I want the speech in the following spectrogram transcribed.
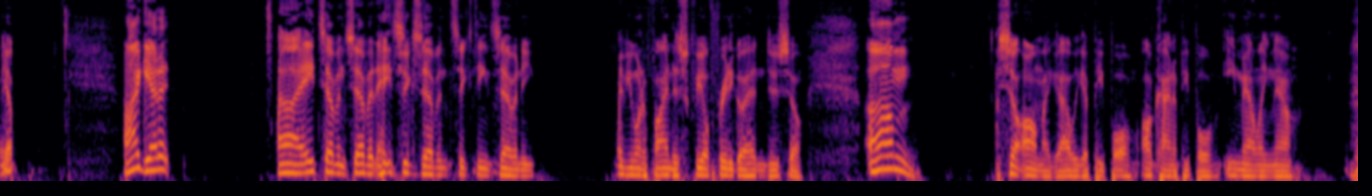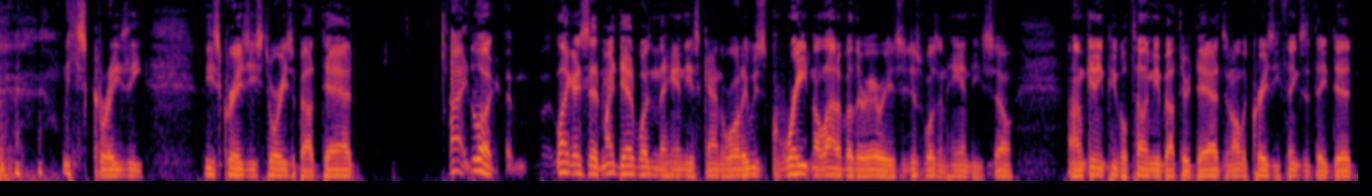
Yep. I get it. Uh, 877 867 1670. If you want to find us, feel free to go ahead and do so. Um, so, oh my God, we got people, all kind of people emailing now. these crazy, these crazy stories about dad. I look, like I said, my dad wasn't the handiest guy in the world. He was great in a lot of other areas. He just wasn't handy. So, I'm getting people telling me about their dads and all the crazy things that they did.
